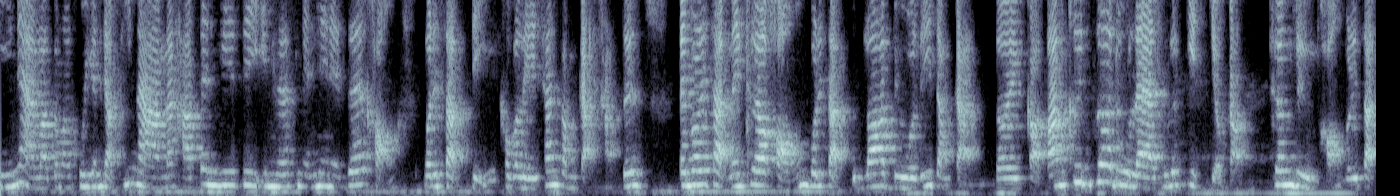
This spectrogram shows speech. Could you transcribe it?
นี้เนี่ย เราจะมาคุยกันกับพี่น้ำนะคะ เป็น VC Investment Manager ของบริษัทสิงห์ Corporation จำกัดค่ะ ซึ่งเป็นบริษัทในเครือของบริษัทบุญรอดบิวเวอรี่จำกัด โดยก่อตั้งขึ้นเพื่อดูแลธุรกิจเกี่ยวกับเครื่องดื่มของบริษัท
